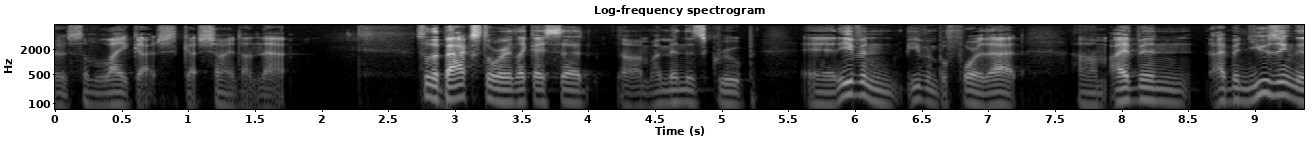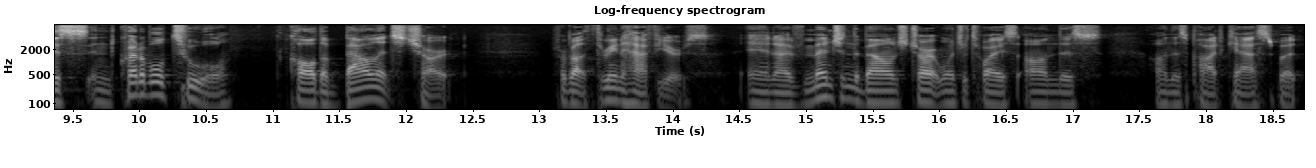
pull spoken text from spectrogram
There's some light got got shined on that. So the backstory, like I said, um, I'm in this group, and even even before that, um, I've been I've been using this incredible tool called a balance chart for about three and a half years, and I've mentioned the balance chart once or twice on this on this podcast, but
